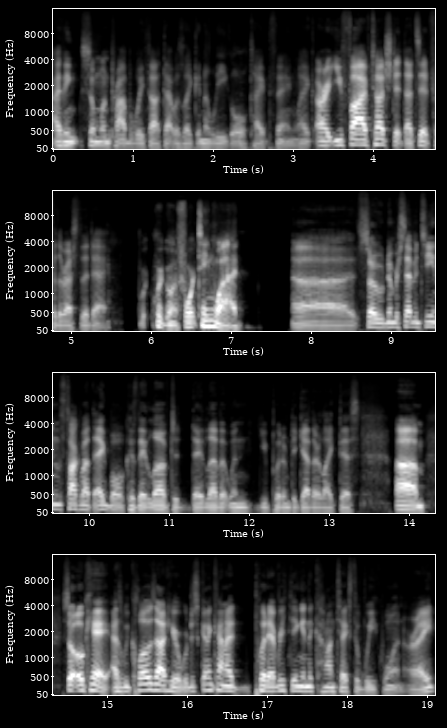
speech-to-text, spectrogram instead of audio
I think someone probably thought that was like an illegal type thing. Like, all right, you five touched it, that's it for the rest of the day. We're going 14 wide. Uh, so number 17, let's talk about the Egg Bowl because they love to they love it when you put them together like this. Um, so okay, as we close out here, we're just going to kind of put everything in the context of week 1, all right?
